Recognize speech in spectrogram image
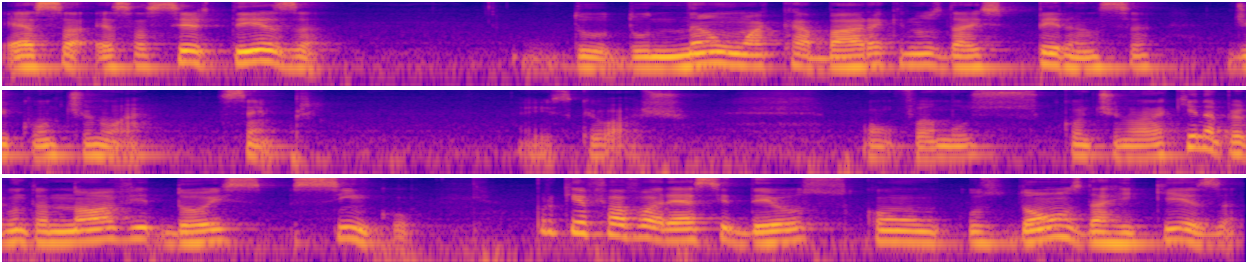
essa, essa certeza do, do não acabar é que nos dá esperança de continuar, sempre. É isso que eu acho. Bom, vamos continuar aqui na pergunta 925. Por que favorece Deus com os dons da riqueza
